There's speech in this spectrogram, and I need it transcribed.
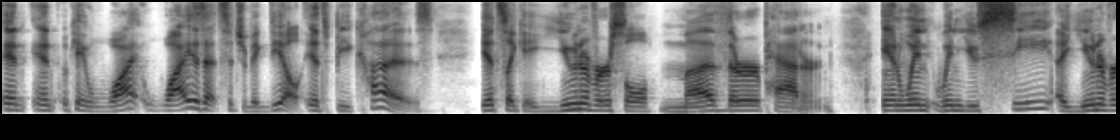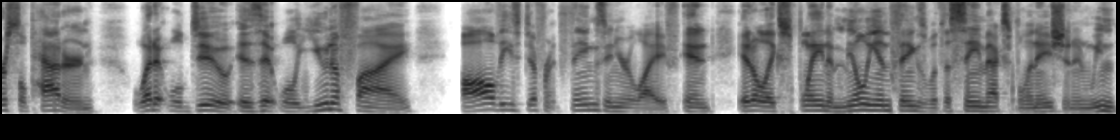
and and okay, why why is that such a big deal? It's because it's like a universal mother pattern. And when when you see a universal pattern, what it will do is it will unify all these different things in your life and it'll explain a million things with the same explanation. And when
